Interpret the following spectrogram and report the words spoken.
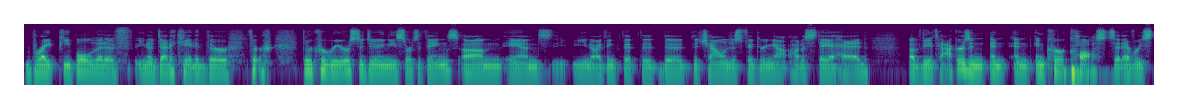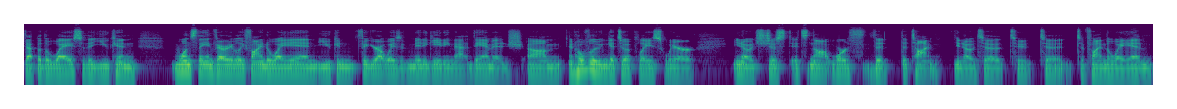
bright people that have you know dedicated their their their careers to doing these sorts of things. Um, and you know I think that the the the challenge is figuring out how to stay ahead of the attackers and and and incur costs at every step of the way so that you can once they invariably find a way in you can figure out ways of mitigating that damage um, and hopefully we can get to a place where you know it's just it's not worth the the time you know to to to to find the way in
